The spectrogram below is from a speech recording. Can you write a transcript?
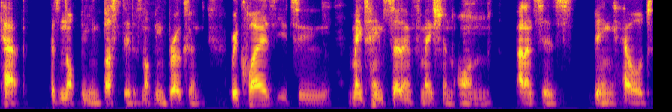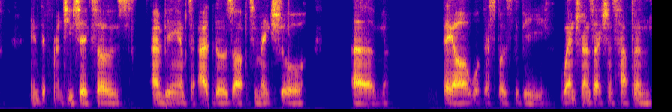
cap has not been busted, has not been broken, requires you to maintain certain information on balances, being held in different UTXOs and being able to add those up to make sure um, they are what they're supposed to be. When transactions happen,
